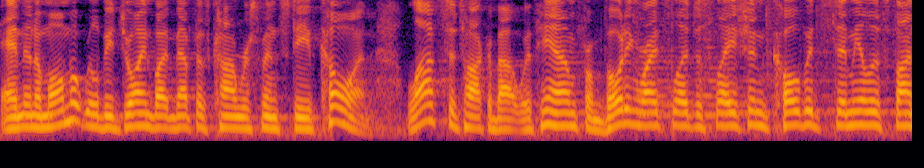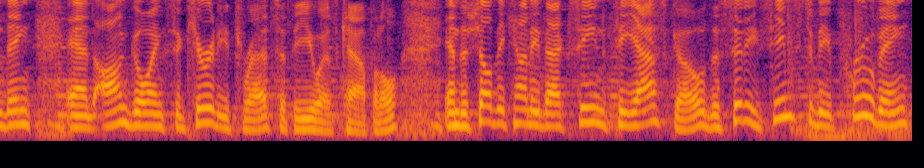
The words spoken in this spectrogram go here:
and in a moment we'll be joined by Memphis Congressman Steve Cohen. Lots to talk about with him from voting rights legislation, COVID stimulus funding, and ongoing security threats at the U.S. Capitol. In the Shelby County vaccine fiasco, the city seems to be proving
